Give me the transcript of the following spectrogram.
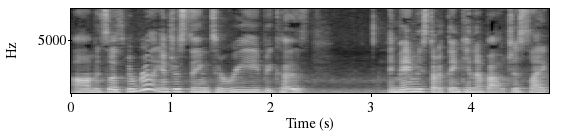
Um, and so it's been really interesting to read because it made me start thinking about just like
